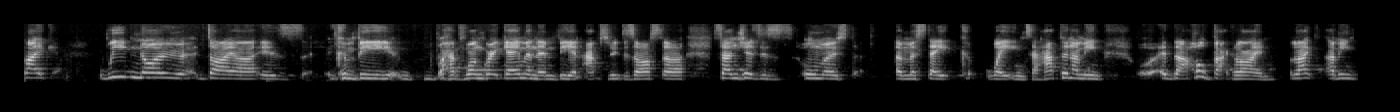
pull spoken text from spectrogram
like we know Dier is can be have one great game and then be an absolute disaster. Sanchez is almost a mistake waiting to happen. I mean, that whole back line, like, I mean,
